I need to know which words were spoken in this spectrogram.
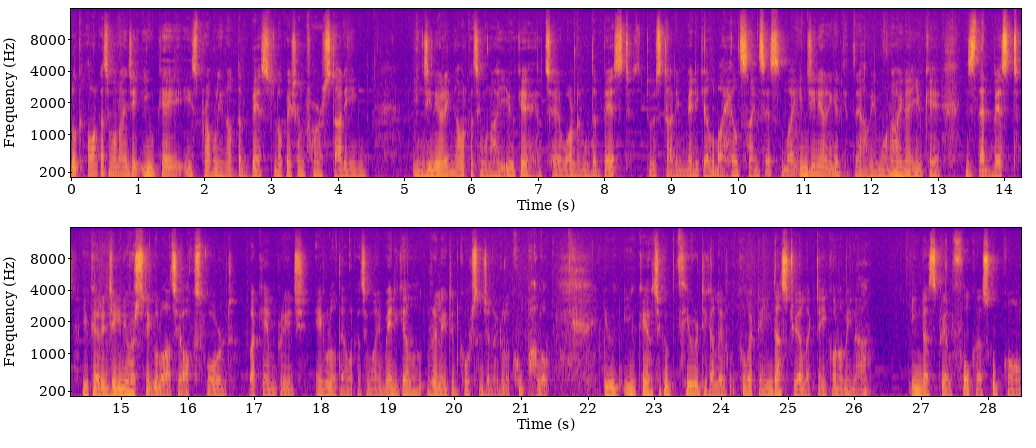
লুক আমার কাছে মনে হয় যে UK is probably not the best location for studying engineering আমার কাছে মনে হয় ইউকে হচ্ছে ওয়ার্ল্ডের মধ্যে বেস্ট টু স্টাডি মেডিকেল বা হেলথ সায়েন্সেস বা ইঞ্জিনিয়ারিংয়ের ক্ষেত্রে আমি মনে হয় না ইউকে ইজ দ্যাট বেস্ট ইউকের যে ইউনিভার্সিটিগুলো আছে অক্সফোর্ড বা কেমব্রিজ এগুলোতে আমার কাছে মনে হয় মেডিকেল রিলেটেড কোর্সের জন্য এগুলো খুব ভালো। ইউ ইউকে হচ্ছে খুব থিওরিটিক্যাল খুব একটা ইন্ডাস্ট্রিয়াল একটা ইকোনমি না। ইন্ডাস্ট্রিয়াল ফোকাস খুব কম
